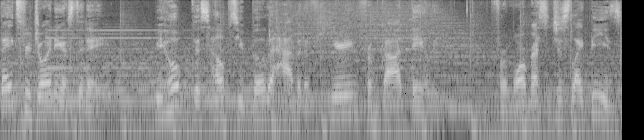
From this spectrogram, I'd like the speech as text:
Thanks for joining us today. We hope this helps you build a habit of hearing from God daily. For more messages like these,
